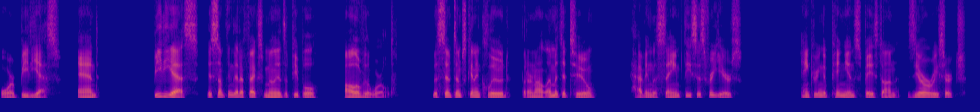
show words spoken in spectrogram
or BDS. And BDS is something that affects millions of people all over the world. The symptoms can include, but are not limited to, having the same thesis for years, anchoring opinions based on zero research,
